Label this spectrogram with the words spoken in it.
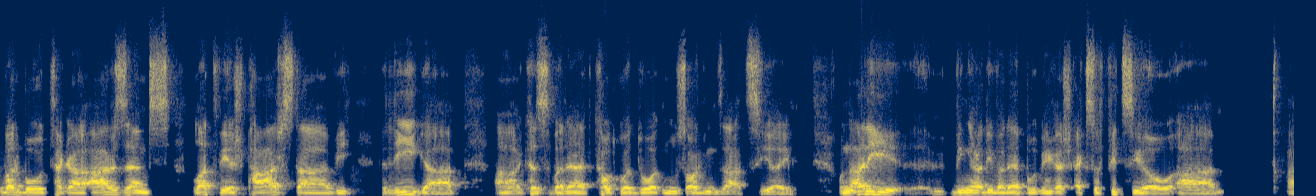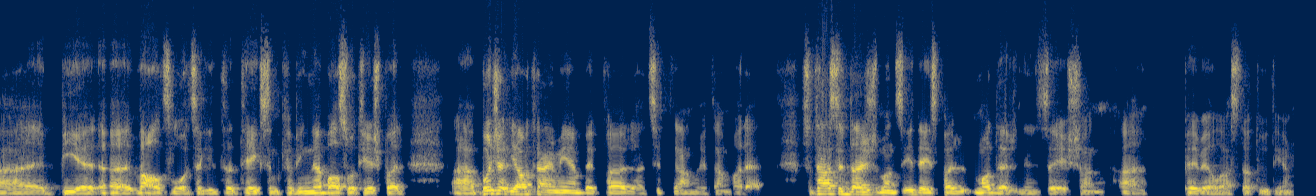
varbūt ārzemes latviešu pārstāvi Rīgā, kas varētu kaut ko dot mūsu organizācijai. Un arī viņi arī varētu būt vienkārši uh, pie valdes locekļi. Tad teiksim, ka viņi nebalso tieši par budžeta jautājumiem, bet par citām lietām varētu. So tās ir dažas manas idejas par modernizēšanu PVL statūtiem.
